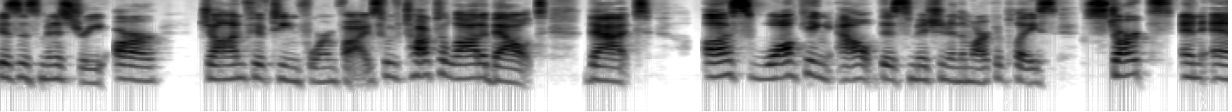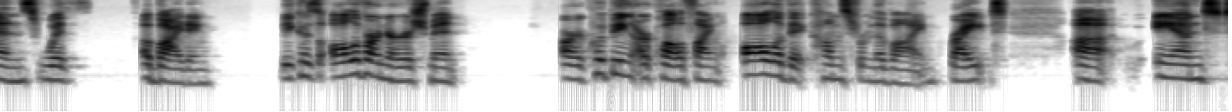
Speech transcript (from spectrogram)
business ministry are John 15, 4 and 5. So we've talked a lot about that us walking out this mission in the marketplace starts and ends with abiding because all of our nourishment, our equipping, our qualifying, all of it comes from the vine, right? Uh, and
